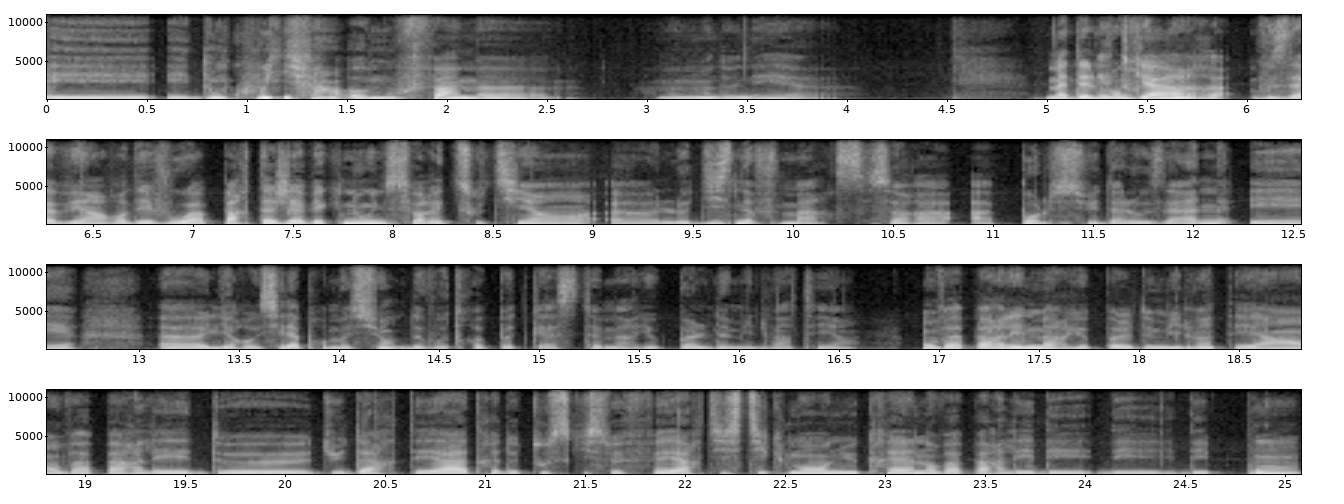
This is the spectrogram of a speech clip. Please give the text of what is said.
Et, donc oui, enfin, homme ou femme, un moment donné... Euh, Madeleine Bongard, vous avez un rendez-vous à partager avec nous, une soirée de soutien euh, le 19 mars, ce sera à Pôle Sud à Lausanne et il y aura aussi la promotion de votre podcast Mariupol 2021. On va parler de Mariupol 2021, on va parler de, du Dart Théâtre et de tout ce qui se fait artistiquement en Ukraine, on va parler des, des, ponts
